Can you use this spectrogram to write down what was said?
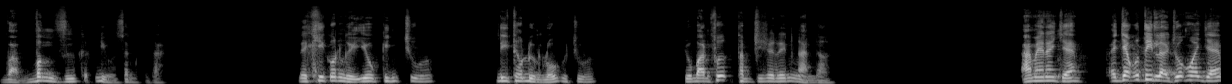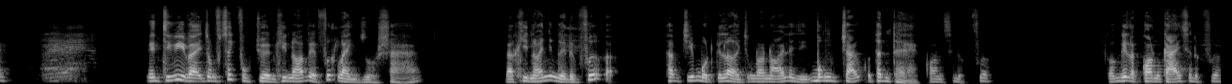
và vâng giữ các điều dân của ta. Nên khi con người yêu kính Chúa, đi theo đường lối của Chúa, Chúa ban phước thậm chí cho đến ngàn đời. Amen anh chị em. Anh chị em có tin lời Chúa không anh chị em? Nên chính vì vậy trong sách phục truyền khi nói về phước lành rủa xả và khi nói những người được phước thậm chí một cái lời trong đó nói là gì? Bông trái của thân thể con sẽ được phước. Có nghĩa là con cái sẽ được phước.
